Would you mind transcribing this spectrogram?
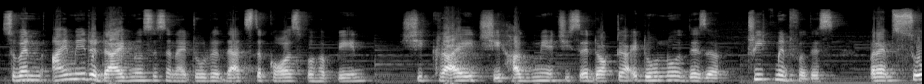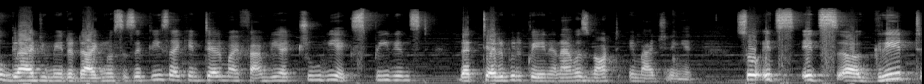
So, when I made a diagnosis and I told her that's the cause for her pain, she cried, she hugged me, and she said, Doctor, I don't know if there's a treatment for this, but I'm so glad you made a diagnosis. At least I can tell my family I truly experienced that terrible pain and I was not imagining it. So it's it's a great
